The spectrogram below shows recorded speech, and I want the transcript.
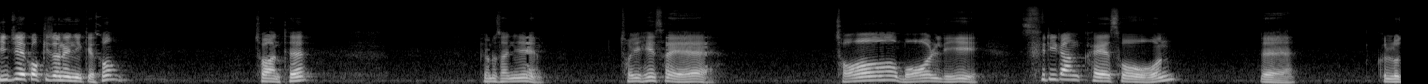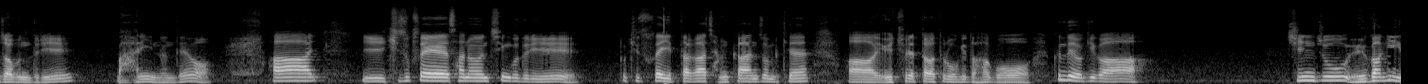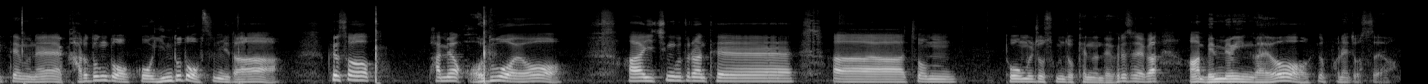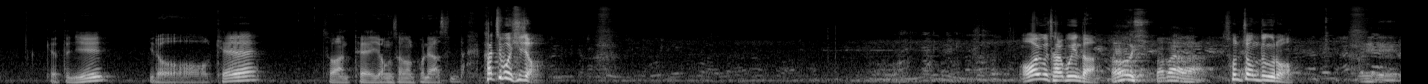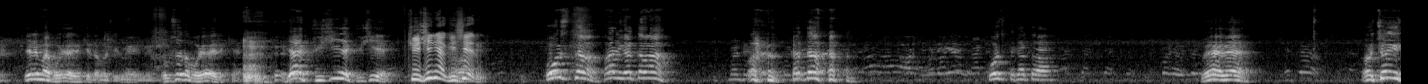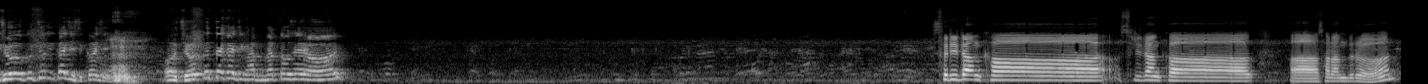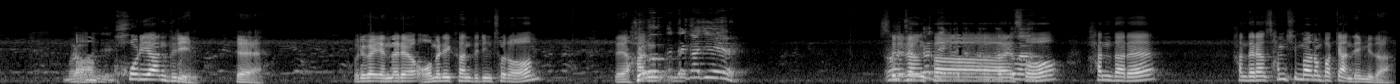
진주에 꺾기 전에 님께서 저한테 변호사님 저희 회사에 저 멀리 스리랑카에서 온 네, 근로자분들이 많이 있는데요. 아, 이 기숙사에 사는 친구들이 또 기숙사에 있다가 잠깐 좀 이렇게 아, 외출했다가 들어오기도 하고 근데 여기가 진주 외곽이기 때문에 가로등도 없고 인도도 없습니다. 그래서 밤에 어두워요. 아, 이 친구들한테 아, 좀 도움을 줬으면 좋겠는데 그래서 제가 아, 몇 명인가요? 그래서 보내줬어요. 그랬더니 이렇게 저한테 영상을 보내왔습니다. 같이 보시죠. 어이구 잘 보인다. 어우씨 봐봐 봐. 손전등으로. 네. 이름만 보여 이렇게 다 지금. 네, 네. 없어도 보여 이렇게. 야 귀신이야 귀신. 귀신이야 귀신. 고스트 빨리 갔다 와. 갔다 와. 고스트 갔다 와. 왜 왜? 어 저기 저 그, 저기까지 저까지. 어 저 끝에까지 한번 갔다 오세요. 스리랑카 스리랑카 아, 사람들은 아? 코리안 드림. 예. 우리가 옛날에 아메리칸 드림처럼 네, 저한 끝에까지. 스리랑카에서 한 달에 한 달에 한 30만 원밖에 안 됩니다.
